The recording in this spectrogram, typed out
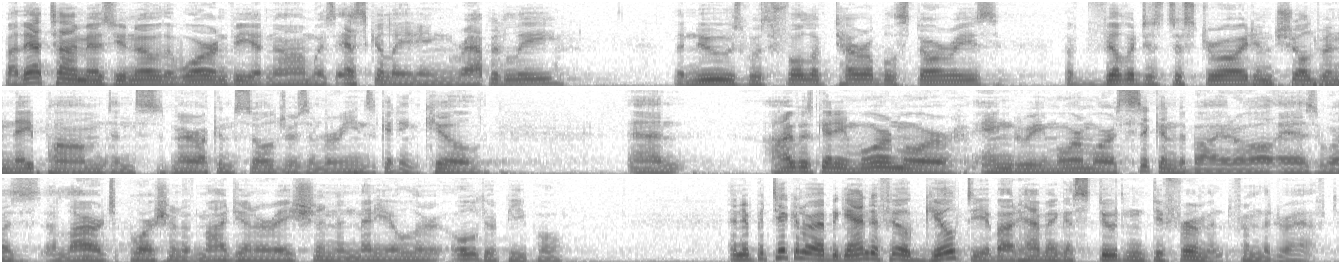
By that time, as you know, the war in Vietnam was escalating rapidly. The news was full of terrible stories of villages destroyed and children napalmed and American soldiers and Marines getting killed. And I was getting more and more angry, more and more sickened by it all, as was a large portion of my generation and many older, older people. And in particular, I began to feel guilty about having a student deferment from the draft.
